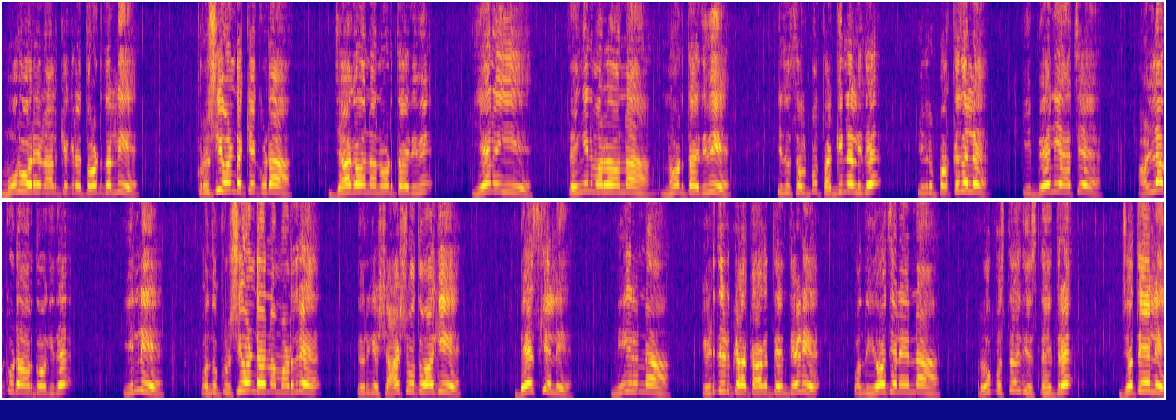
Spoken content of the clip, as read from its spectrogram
ಮೂರುವರೆ ನಾಲ್ಕು ಎಕರೆ ತೋಟದಲ್ಲಿ ಕೃಷಿ ಹೊಂಡಕ್ಕೆ ಕೂಡ ಜಾಗವನ್ನು ನೋಡ್ತಾ ಇದ್ದೀವಿ. ಏನು ಈ ತೆಂಗಿನ ಮರವನ್ನು ನೋಡ್ತಾ ಇದ್ದೀವಿ. ಇದು ಸ್ವಲ್ಪ ತಗ್ಗಿನಲ್ಲಿದೆ. ಇದ್ರ ಪಕ್ಕದಲ್ಲೇ ಈ ಬೇಲಿ ಆಚೆ ಹಳ್ಳ ಕೂಡ ಹರಿದೋಗಿದೆ ಇಲ್ಲಿ ಒಂದು ಕೃಷಿ ಹೊಂಡವನ್ನು ಮಾಡಿದ್ರೆ ಇವರಿಗೆ ಶಾಶ್ವತವಾಗಿ ಬೇಸಿಗೆಯಲ್ಲಿ ನೀರನ್ನು ಹಿಡಿದಿಡ್ಕೊಳಕ್ಕಾಗುತ್ತೆ ಅಂತೇಳಿ ಒಂದು ಯೋಜನೆಯನ್ನು ರೂಪಿಸ್ತಾ ಇದ್ದೀವಿ ಸ್ನೇಹಿತರೆ. ಜೊತೆಯಲ್ಲಿ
